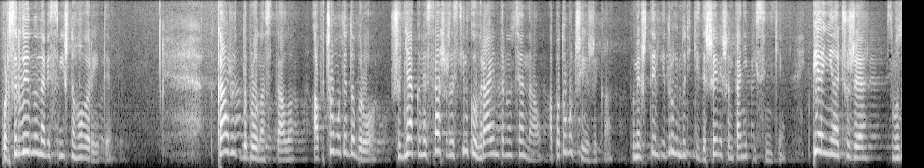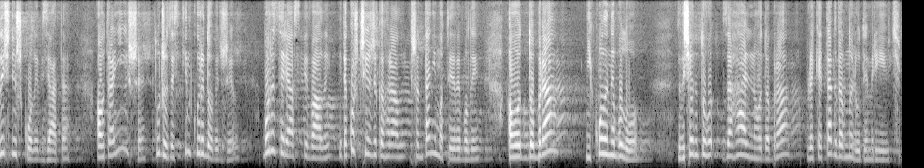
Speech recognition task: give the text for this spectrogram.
Про середину навіть смішно говорити. Кажуть, добро настало. А в чому те добро? Щодня комісар за стінкою грає інтернаціонал, а потім у Чижика. Поміж тим і другим йдуть якісь дешеві шантані пісеньки. Піаніно чуже, з музичної школи взята. А от раніше тут же за стінкою рядовець жив. Боже царя співали, і також Чижика грали, і шантані мотиви були. А от добра ніколи не було. Звичайно, того загального добра, про яке так давно люди мріють.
